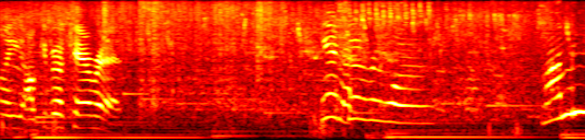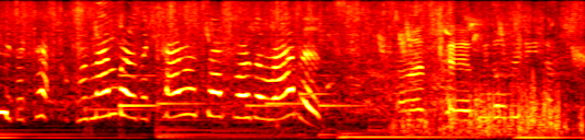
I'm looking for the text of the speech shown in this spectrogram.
Emily, I'll give her carrot. Here's everyone. Mommy, the remember the carrots are for the rabbits. Oh, that's okay. We don't really have to.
